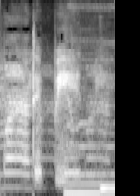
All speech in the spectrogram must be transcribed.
Diamante Beat.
